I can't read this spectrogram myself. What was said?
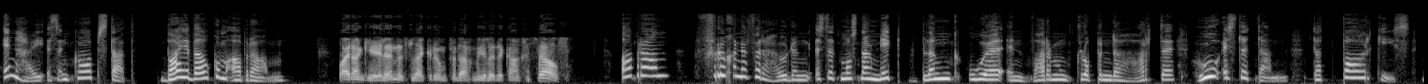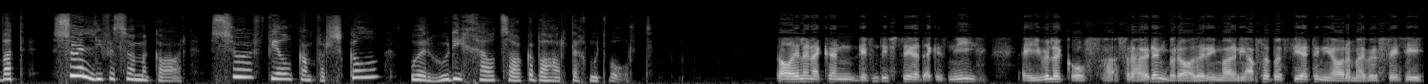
en hy is in Kaapstad. Baie welkom Abraham. Baie dankie Helen, dit is lekker om vandag met julle te kan gesels. Abraham, vroeg in 'n verhouding is dit mos nou net blink oë en warm kloppende harte. Hoe is dit dan dat paartjies wat so lief is vir mekaar, soveel kan verskil oor hoe die geldsaake behartig moet word. Wel Helen, ek kan definitief sê dat ek is nie 'n huwelik of verhouding beraader nie, maar in die afgelope 14 jaar in my professie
